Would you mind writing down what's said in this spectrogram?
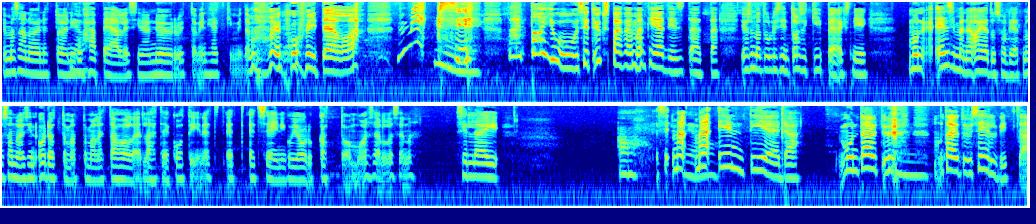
Ja mä sanoin, että toi on niinku häpeällisin ja nöyryyttävin hetki, mitä mä voin kuvitella. Miksi? Niin. Mä en tajuu. Sitten yksi päivä mä mietin sitä, että jos mä tulisin tosi kipeäksi, niin mun ensimmäinen ajatus oli, että mä sanoisin odottamattomalle taholle, että lähtee kotiin, että et, et se ei niinku joudu katsoa mua sellaisena. Sillä ei, Oh. se, mä, Joo. mä en tiedä. Mun täytyy, mm. mun täytyy selvittää,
